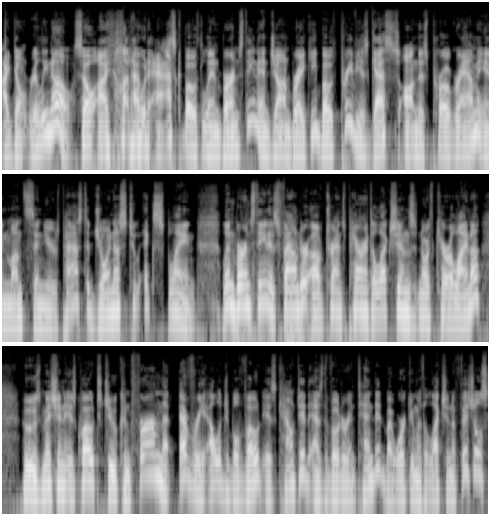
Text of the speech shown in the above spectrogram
I don't really know. So I thought I would ask both Lynn Bernstein and John Brakey, both previous guests on this program in months and years past, to join us to explain. Lynn Bernstein is founder of Transparent Elections North Carolina, whose mission is, quote, to confirm that every eligible vote is counted as the voter intended by working with election officials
